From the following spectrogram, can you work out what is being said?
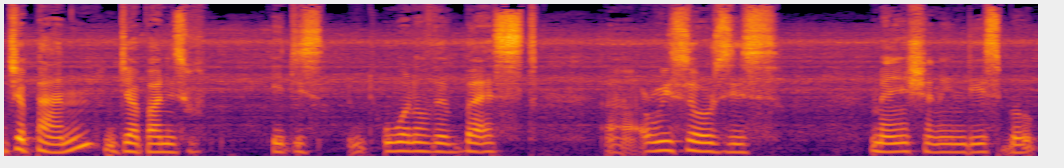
Japan. Japan is it is one of the best uh, resources mentioned in this book.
